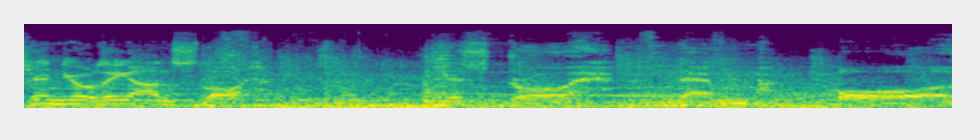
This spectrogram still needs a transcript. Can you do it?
Continue the onslaught. Destroy them all.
